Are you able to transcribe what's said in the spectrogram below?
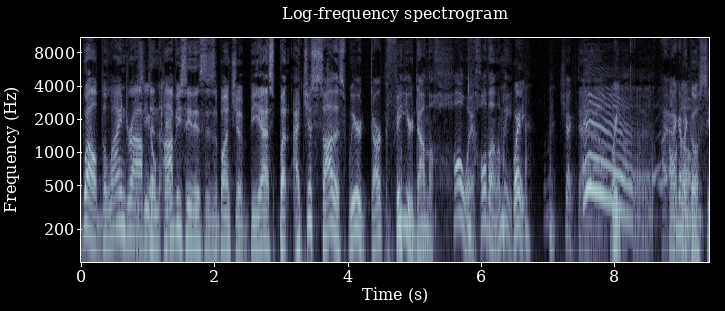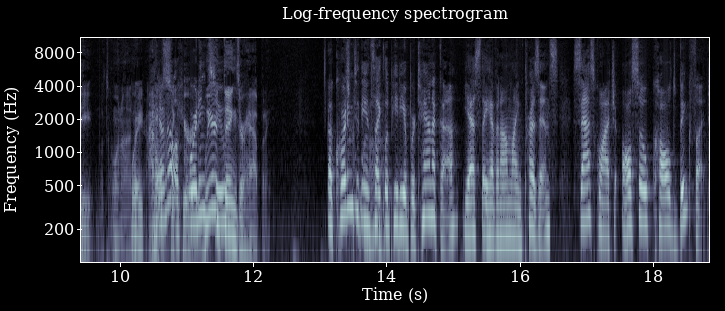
Well, the line dropped, okay? and obviously this is a bunch of BS. But I just saw this weird dark figure down the hallway. Hold on, let me wait. Let me check that out. Wait, I, I gotta no. go see what's going on. Wait, I don't know. Security. According weird to things are happening. According to the Encyclopedia Britannica, yes, they have an online presence. Sasquatch also called Bigfoot.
